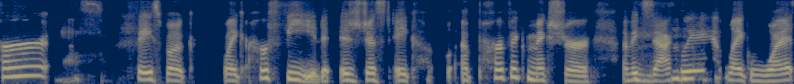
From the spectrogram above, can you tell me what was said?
her yes. facebook like her feed is just a a perfect mixture of mm-hmm. exactly like what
